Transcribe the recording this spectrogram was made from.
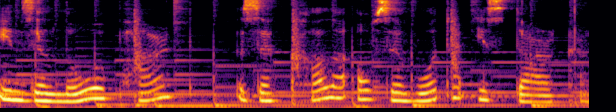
In the lower part, the color of the water is darker.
